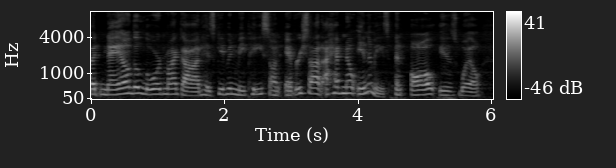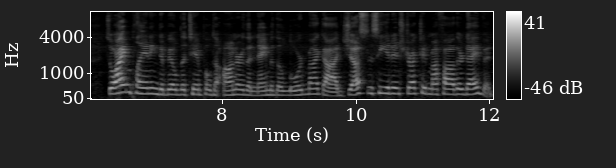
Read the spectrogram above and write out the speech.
But now the Lord my God has given me peace on every side. I have no enemies, and all is well. So I am planning to build a temple to honor the name of the Lord my God, just as he had instructed my father David.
